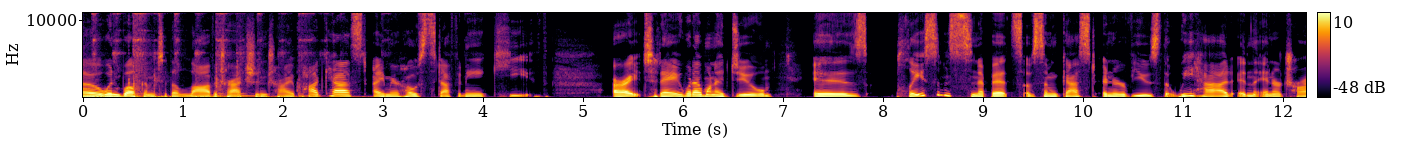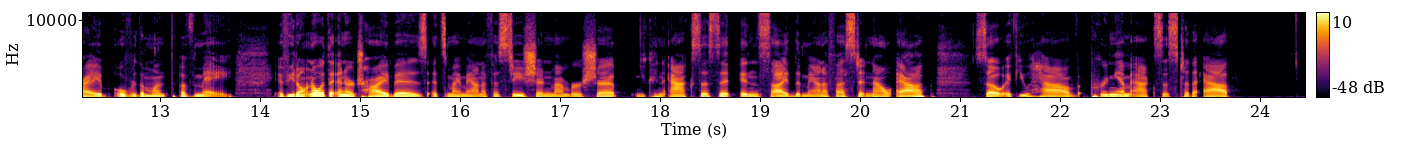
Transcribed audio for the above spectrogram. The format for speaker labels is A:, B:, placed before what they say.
A: Hello, and welcome to the Law of Attraction Tribe podcast. I'm your host, Stephanie Keith. All right, today, what I want to do is play some snippets of some guest interviews that we had in the Inner Tribe over the month of May. If you don't know what the Inner Tribe is, it's my manifestation membership. You can access it inside the Manifest It Now app. So if you have premium access to the app,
